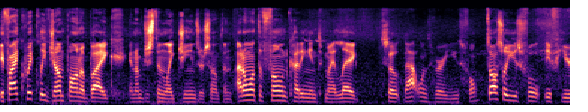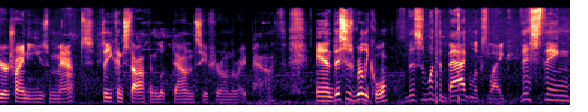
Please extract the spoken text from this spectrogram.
If I quickly jump on a bike and I'm just in like jeans or something, I don't want the phone cutting into my leg so that one's very useful. It's also useful if you're trying to use maps, so you can stop and look down and see if you're on the right path. And this is really cool. This is what the bag looks like. This thing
